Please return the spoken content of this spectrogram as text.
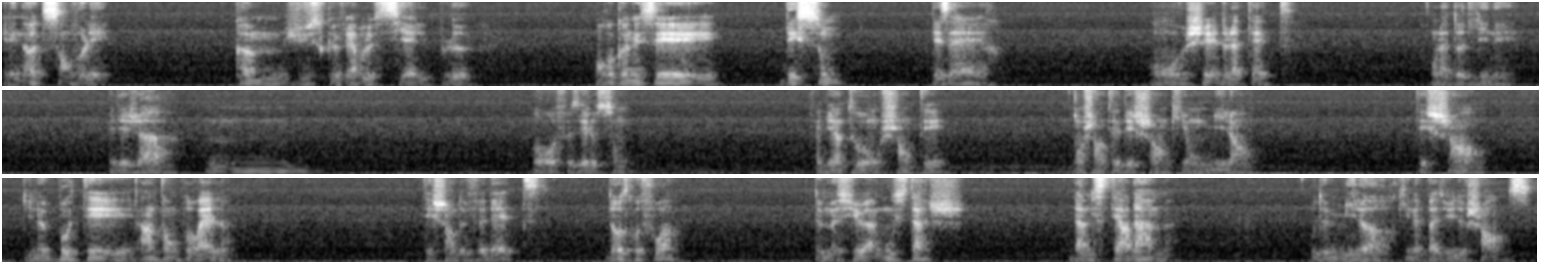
et les notes s'envolaient, comme jusque vers le ciel bleu. On reconnaissait des sons, des airs. On hochait de la tête, on la dodelinait. Et déjà, hmm, on refaisait le son. Et bientôt on chantait, on chantait des chants qui ont mille ans, des chants d'une beauté intemporelle, des chants de vedettes d'autrefois, de monsieur à moustache, d'Amsterdam, ou de Milord qui n'a pas eu de chance.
